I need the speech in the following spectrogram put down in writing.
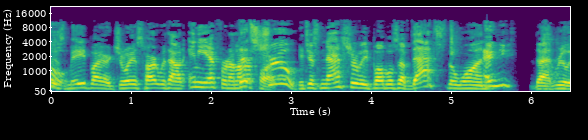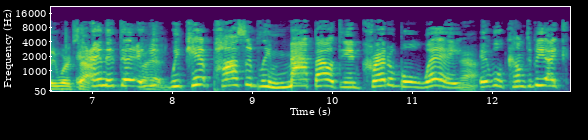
mold is made by our joyous heart without any effort on That's our part. That's true. It just naturally bubbles up. That's the one And you- that really works out. And, it, and you, we can't possibly map out the incredible way Yeah. it will come to be. Like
